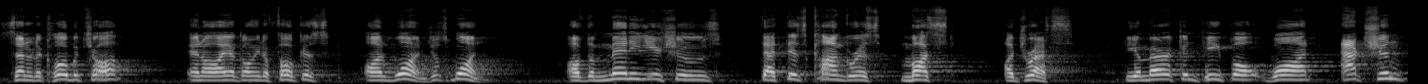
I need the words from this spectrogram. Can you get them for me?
Senator Klobuchar and I are going to focus on one, just one, of the many issues that this Congress must address. The American people want action,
